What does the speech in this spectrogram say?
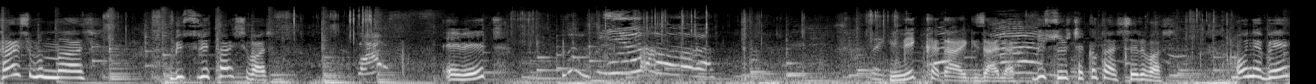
Taş bunlar. Bir sürü taş var. Evet. Ne kadar güzeller. Bir sürü çakıl taşları var. O ne be?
